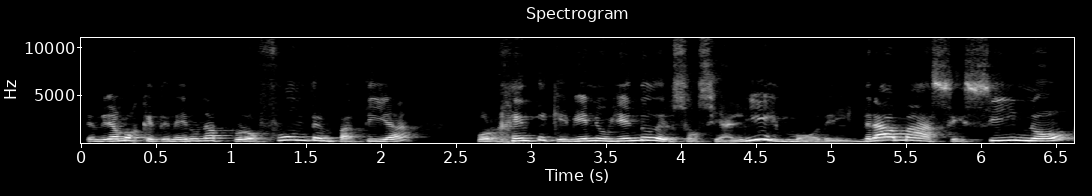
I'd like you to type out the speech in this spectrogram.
tendríamos que tener una profunda empatía por gente que viene huyendo del socialismo, del drama asesino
